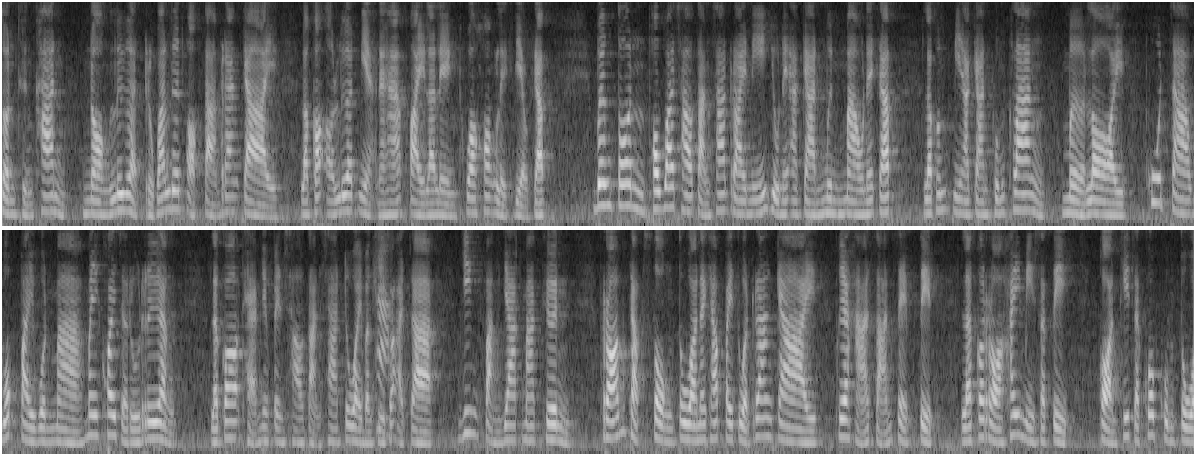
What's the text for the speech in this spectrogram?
จนถึงขั้นนองเลือดหรือว่าเลือดออกตามร่างกาย แล้วก็เอาเลือดเนี่ยนะฮะไปละเลงทั่วห้องเลยทีเดียวครับ เบื้องต้นพบว่าชาวต่างชาติรายนี้อยู่ในอาการมึนเมานะครับ แล้วก็มีอาการคลุ้มคลั่งเหม่อลอย พูดจาวกไปวนมาไม่ค่อยจะรู้เรื่อง แล้วก็แถมยังเป็นชาวต่างชาติด้วย บางทีค่ะ ก็อาจจะ ยิ่งฝังยากมากขึ้น พร้อมกับส่งตัวนะครับไปตรวจร่างกาย เพื่อหาสารเสพติด แล้วก็รอให้มีสติ ก่อนที่จะควบคุมตัว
